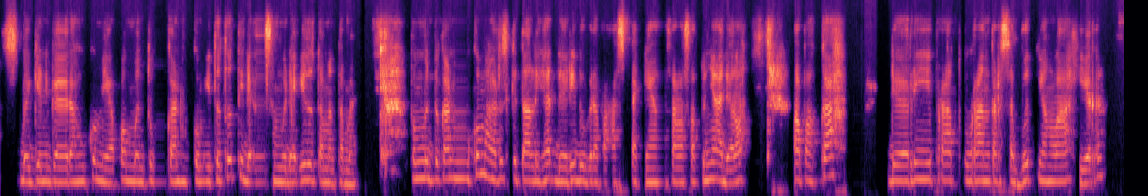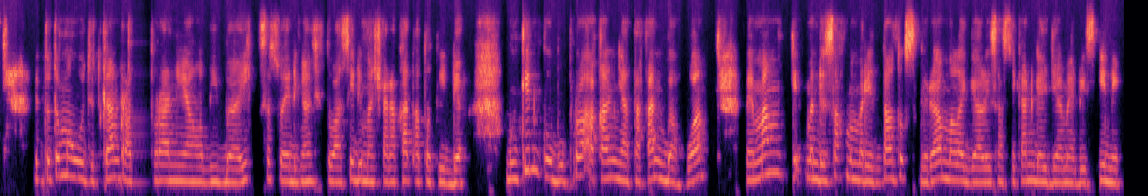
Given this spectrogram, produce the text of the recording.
sebagai negara hukum ya, pembentukan hukum itu tuh tidak semudah itu teman-teman. Pembentukan hukum harus kita lihat dari beberapa aspek yang salah satunya adalah apakah dari peraturan tersebut yang lahir itu tuh mewujudkan peraturan yang lebih baik sesuai dengan situasi di masyarakat atau tidak. Mungkin Kubu Pro akan menyatakan bahwa memang mendesak pemerintah untuk segera melegalisasikan ganja medis ini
